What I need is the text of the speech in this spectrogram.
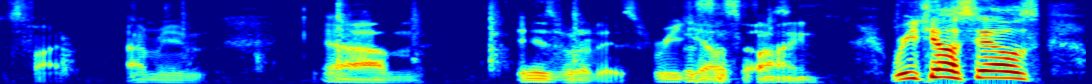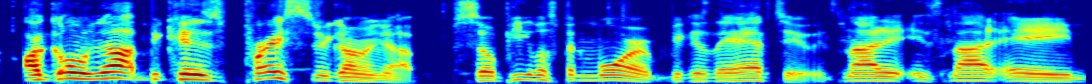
it's fine. I mean, um, it is what it is. Retail is sales. fine. Retail sales are going up because prices are going up. So people spend more because they have to. It's not. It's not a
